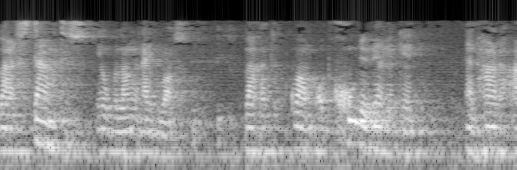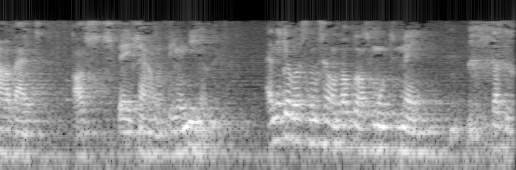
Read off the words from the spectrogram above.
waar status heel belangrijk was. Waar het kwam op goede werken en harde arbeid als speciale pionier. En ik heb er soms zelf ook wel eens moeite mee dat ik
